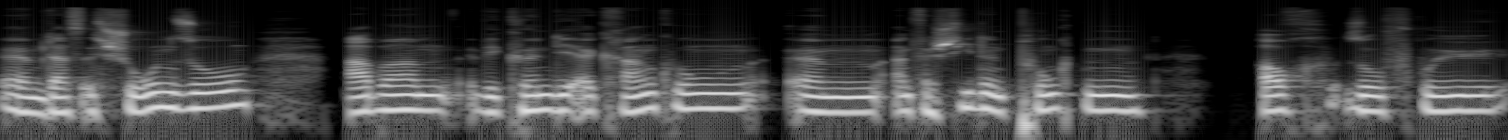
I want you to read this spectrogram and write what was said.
Ähm, das ist schon so. Aber wir können die Erkrankung ähm, an verschiedenen Punkten auch so früh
